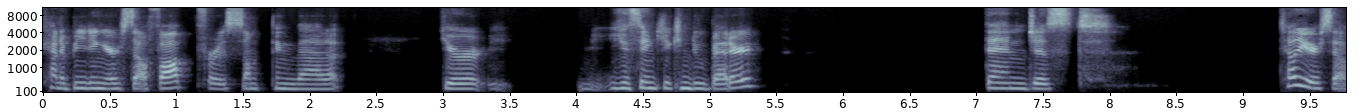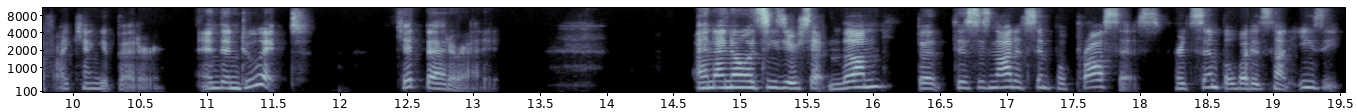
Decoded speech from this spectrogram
kind of beating yourself up for something that you're you think you can do better, then just tell yourself, I can get better, and then do it. Get better at it. And I know it's easier said than done, but this is not a simple process, or it's simple, but it's not easy.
